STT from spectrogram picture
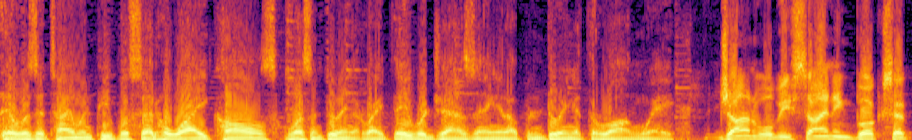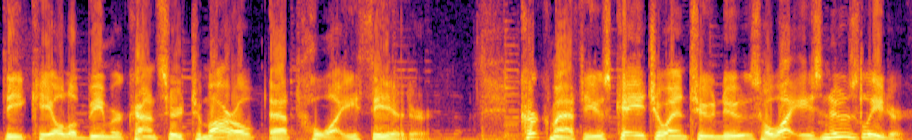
There was a time when people said Hawaii Calls wasn't doing it right. They were jazzing it up and doing it the wrong way. John will be signing books at the Keola Beamer concert tomorrow at Hawaii Theater. Kirk Matthews, KHON2 News, Hawaii's news leader.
